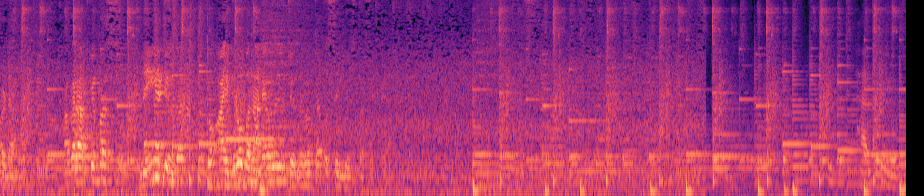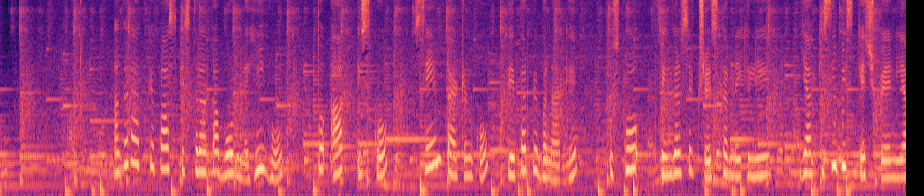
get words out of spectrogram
और डालना है। अगर आपके पास नहीं है ट्यूजर तो आईब्रो बनाने वाला जो ट्यूजर होता है उससे यूज़ कर सकते हैं अगर आपके पास इस तरह का बोर्ड नहीं हो तो आप इसको सेम पैटर्न को पेपर पे बना के उसको फिंगर से ट्रेस करने के लिए या किसी भी स्केच पेन या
